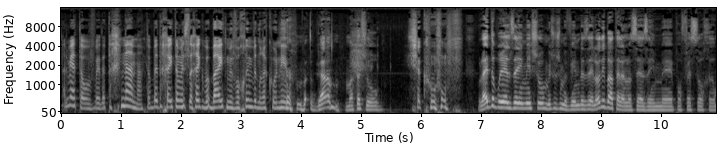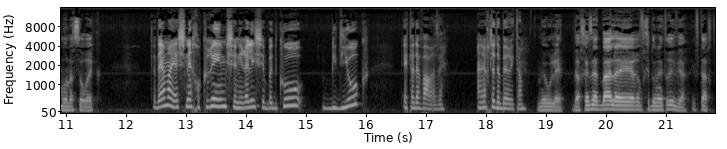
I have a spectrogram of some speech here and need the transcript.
על מי אתה עובד? אתה חננה. אתה בטח היית משחק בבית מבוכים ודרקונים. גם, מה קשור? שקוף. אולי תדברי על זה עם מישהו, מישהו שמבין בזה? לא דיברת על הנושא הזה עם uh, פרופסור חרמונה סורק. אתה יודע מה? יש שני חוקרים שנראה לי שבדקו בדיוק את הדבר הזה. אני הולכת לדבר איתם. מעולה. ואחרי זה את באה לערב חידוני טריוויה, הבטחת.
